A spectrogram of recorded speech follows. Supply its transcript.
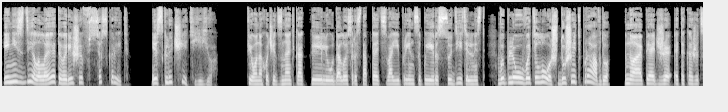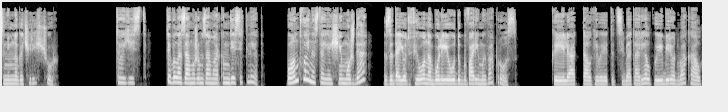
и не сделала этого, решив все скрыть, исключить ее. Фиона хочет знать, как Кейли удалось растоптать свои принципы и рассудительность, выплевывать ложь, душить правду. Но опять же, это кажется немного чересчур. То есть ты была замужем за Марком десять лет? Он твой настоящий муж, да? Задает Фиона более удобоваримый вопрос. Кейли отталкивает от себя тарелку и берет бокал.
